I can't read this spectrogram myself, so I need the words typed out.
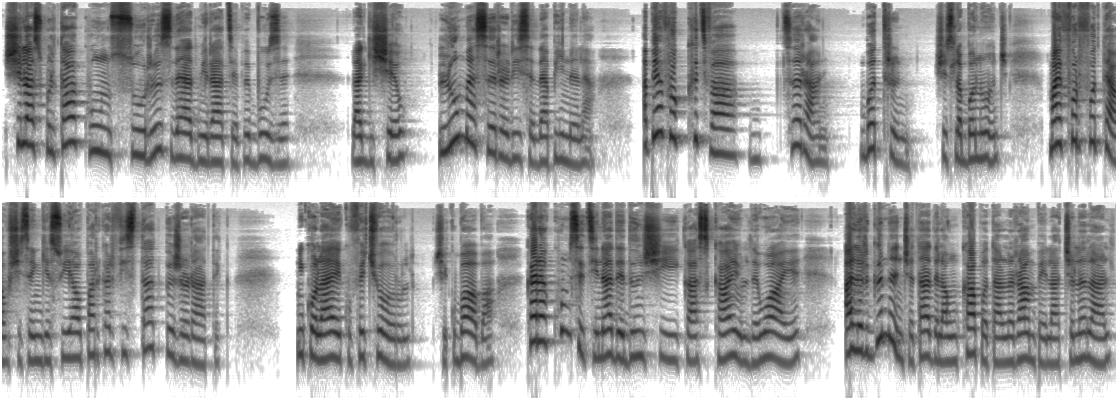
și l asculta cu un surâs de admirație pe buze. La ghișeu, lumea se rărise de-a binelea. Abia vreo câțiva țărani, bătrâni și slăbănoci mai forfoteau și se înghesuiau parcă ar fi stat pe jăratec. Nicolae cu feciorul și cu baba, care acum se ținea de dâns și cascaiul de oaie, alergând încetat de la un capăt al rampei la celălalt,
